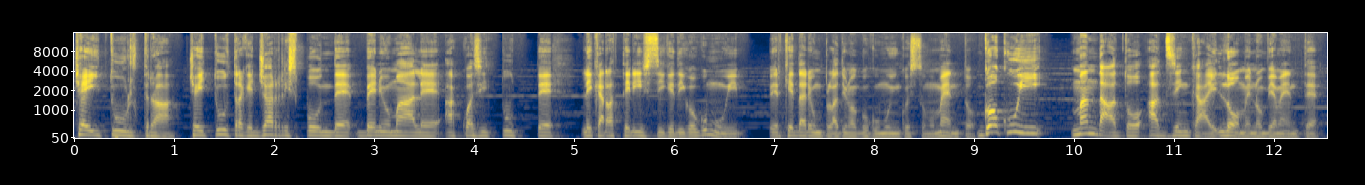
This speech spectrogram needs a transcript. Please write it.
C'è It Ultra, c'è It Ultra che già risponde bene o male a quasi tutte le caratteristiche di Goku Mui. Perché dare un platino a Goku Mui in questo momento? Goku I mandato a Zenkai, l'Omen ovviamente.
